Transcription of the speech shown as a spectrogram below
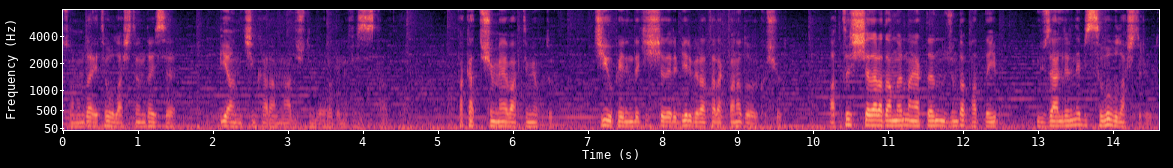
Sonunda ete ulaştığında ise bir an için karanlığa düştüm ve orada nefessiz kaldım. Fakat düşünmeye vaktim yoktu. Ciyup elindeki şişeleri bir bir atarak bana doğru koşuyordu. Attığı şişeler adamların ayaklarının ucunda patlayıp üzerlerine bir sıvı bulaştırıyordu.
